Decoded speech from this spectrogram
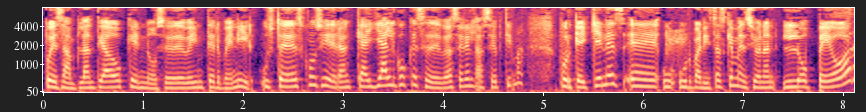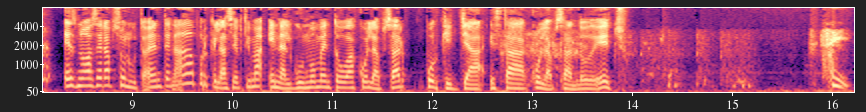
pues han planteado que no se debe intervenir. ¿Ustedes consideran que hay algo que se debe hacer en la séptima? Porque hay quienes eh, urbanistas que mencionan lo peor es no hacer absolutamente nada porque la séptima en algún momento va a colapsar porque ya está colapsando de hecho. Sí,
